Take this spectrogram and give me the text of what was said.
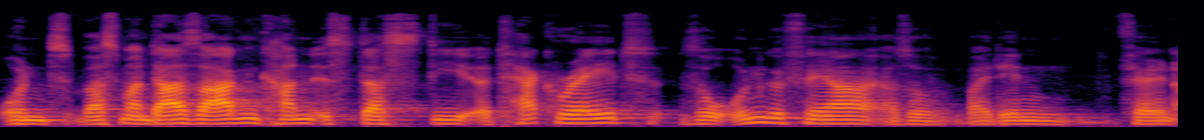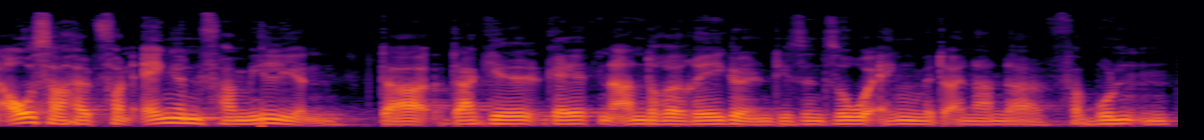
Und was man da sagen kann, ist, dass die Attack Rate so ungefähr, also bei den Fällen außerhalb von engen Familien, da, da gel gelten andere Regeln, die sind so eng miteinander verbunden.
